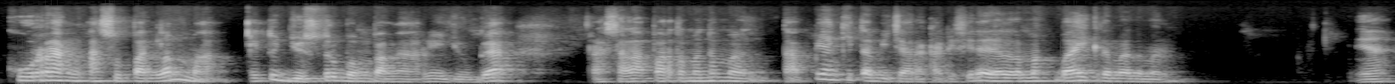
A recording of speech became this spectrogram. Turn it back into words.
kurang asupan lemak itu justru mempengaruhi juga rasa lapar teman-teman. Tapi yang kita bicarakan di sini adalah lemak baik teman-teman ya.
